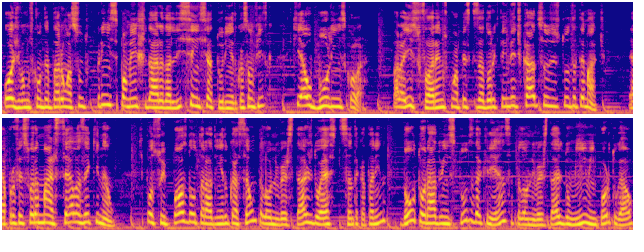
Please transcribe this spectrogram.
Hoje vamos contemplar um assunto principalmente da área da licenciatura em Educação Física, que é o bullying escolar. Para isso, falaremos com uma pesquisadora que tem dedicado seus estudos à temática. É a professora Marcela Zequinão, que possui pós-doutorado em Educação pela Universidade do Oeste de Santa Catarina, doutorado em Estudos da Criança pela Universidade do Minho, em Portugal,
